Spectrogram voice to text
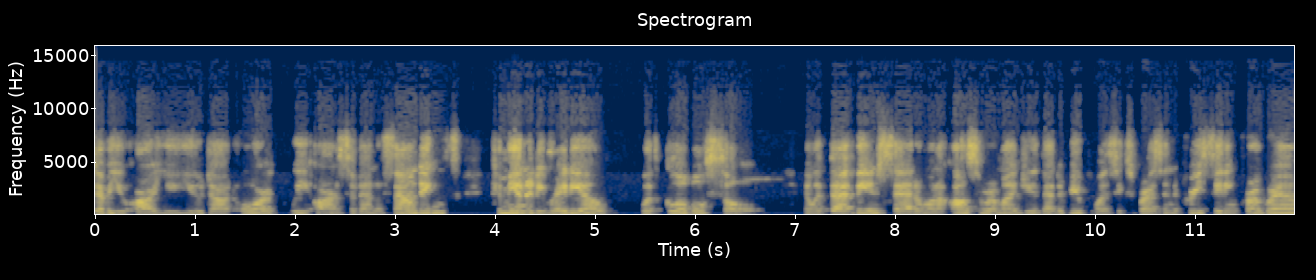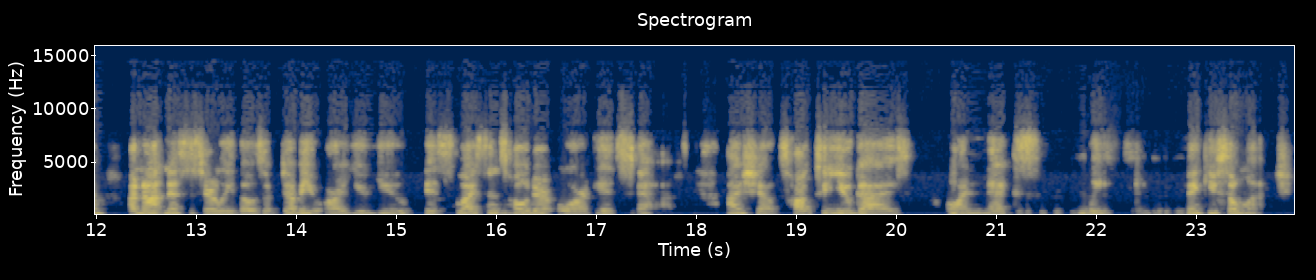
WRUU.org. We are Savannah Soundings, community radio with Global Soul. And with that being said, I want to also remind you that the viewpoints expressed in the preceding program are not necessarily those of WRUU, its license holder, or its staff. I shall talk to you guys on next week. Thank you so much.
